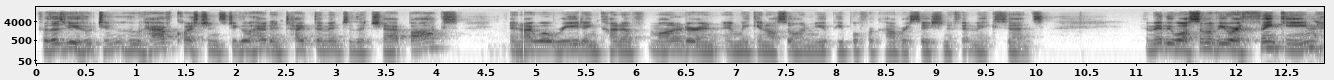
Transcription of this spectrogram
for those of you who, to, who have questions, to go ahead and type them into the chat box. And I will read and kind of monitor, and, and we can also unmute people for conversation if it makes sense. And maybe while some of you are thinking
